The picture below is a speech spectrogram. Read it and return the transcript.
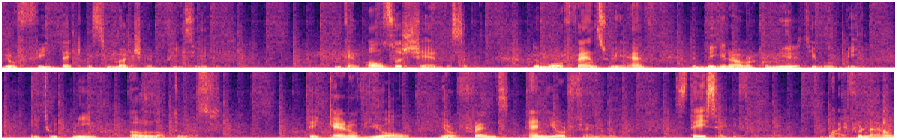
Your feedback is much appreciated. You can also share the set. The more fans we have, the bigger our community will be. It would mean a lot to us. Take care of you all, your friends, and your family. Stay safe. Bye for now.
